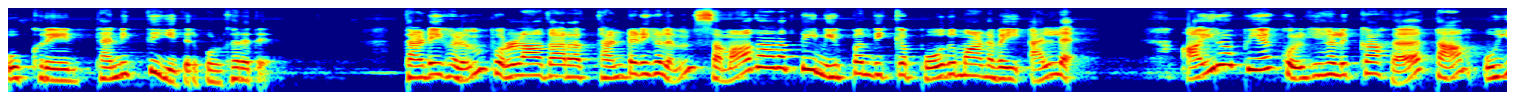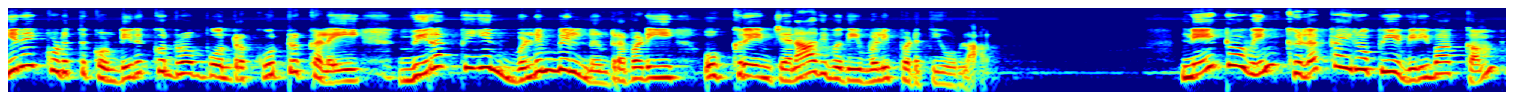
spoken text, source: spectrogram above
உக்ரைன் தனித்து எதிர்கொள்கிறது. தடைகளும் பொருளாதார தண்டனைகளும் சமாதானத்தை நிர்பந்திக்க போதுமானவை அல்ல. ஐரோப்பிய கொள்கைகளுக்காக தாம் உயிரை கொடுத்து கொண்டிருக்கின்றோம் போன்ற கூற்றுக்களை விரக்தியின் விளிம்பில் நின்றபடி உக்ரைன் ஜனாதிபதி வெளிப்படுத்தியுள்ளார். நேட்டோவின் கிழக்கைரோப்பிய விரிவாக்கம்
